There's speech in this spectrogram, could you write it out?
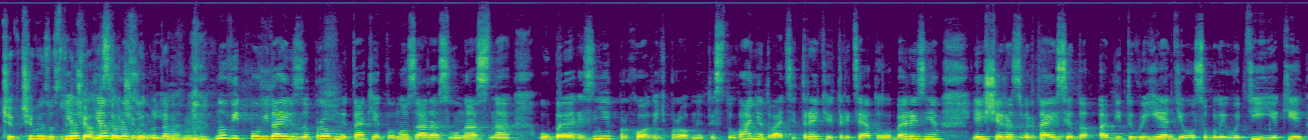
Чи, чи ви Я, зустрічалися, я очевидно, так? зрозуміла. Ну, відповідаю за пробне, так як воно зараз у нас на, у березні проходить пробне тестування 23 і 30 березня. Я ще раз звертаюся до абітурієнтів, особливо ті, які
